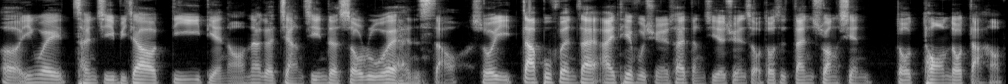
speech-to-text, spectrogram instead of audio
呃，因为成绩比较低一点哦，那个奖金的收入会很少，所以大部分在 ITF 巡回赛等级的选手都是单双线都通通都打哈。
